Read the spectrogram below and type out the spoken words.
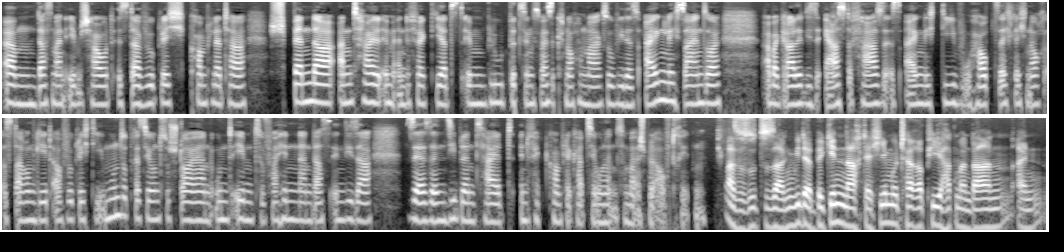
ähm, dass man eben schaut, ist da wirklich kompletter Spenderanteil im Endeffekt jetzt im Blut beziehungsweise Knochenmark, so wie das eigentlich sein soll. Aber gerade diese erste Phase ist eigentlich die, wo hauptsächlich noch es darum geht, auch wirklich die Immunsuppression zu steuern und eben zu verhindern, dass in dieser sehr sensiblen Zeit Infektkomplikationen zum Beispiel auftreten. Also sozusagen wie der Beginn nach der Chemotherapie hat man da ein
